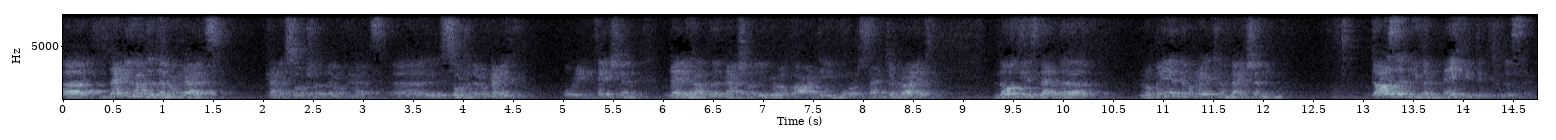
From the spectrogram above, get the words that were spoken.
Uh, then you have the Democrats, kind of social Democrats, uh, social democratic orientation. Then you have the National Liberal Party, more center-right. Notice that the Romanian Democratic Convention doesn't even make it into the Senate.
